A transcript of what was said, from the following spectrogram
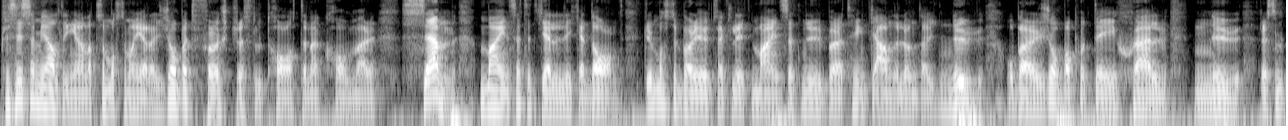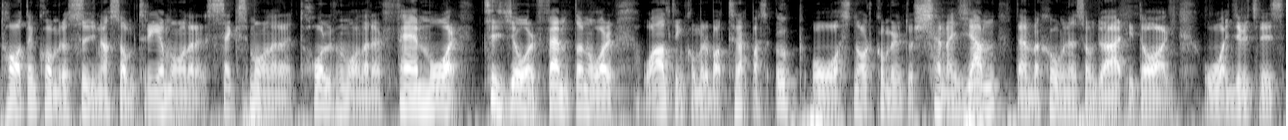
Precis som i allting annat så måste man göra jobbet först, resultaten kommer sen. Mindsetet gäller likadant. Du måste börja utveckla ditt mindset nu, börja tänka annorlunda nu och börja jobba på dig själv nu. Resultaten kommer att synas om tre månader, sex månader, 12 månader, fem år. 10 år, 15 år och allting kommer att bara trappas upp och snart kommer du inte att känna igen den versionen som du är idag. Och givetvis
